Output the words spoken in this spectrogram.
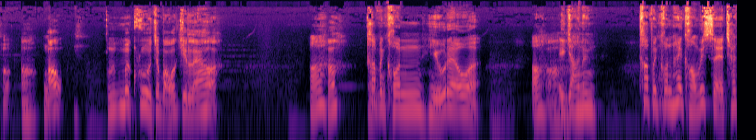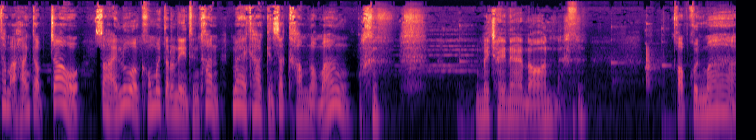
เอาเอาเอาเมื่อครู่จะบอกว่ากินแล้วอ๋อฮะข้าเป็นคนหิวเร็วอะอ๋ออ๋ออี อีกอย่างหนึ่งข้าเป็นคนให้ของวิเศษใช้ทำอาหารกับเจ้า สายรั่วคงไม่ตระหนี่ถึงขั้นไม่ให้ข้ากินสักคำหรอกมั้ง ไม่ใช่แน่นอน ขอบคุณมาก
